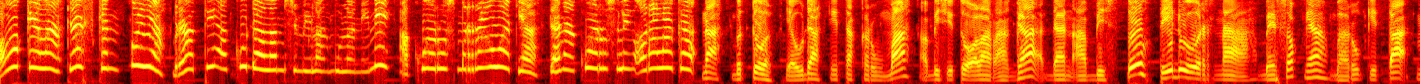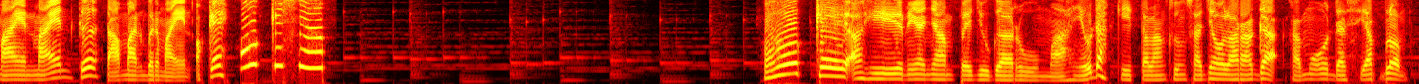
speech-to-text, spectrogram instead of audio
Oke lah, gaskan. Oh ya, berarti aku dalam 9 bulan ini aku harus merawat ya dan aku harus sering olahraga. Nah, betul. Ya udah, kita ke rumah, habis itu olahraga dan habis tuh tidur. Nah, besoknya baru kita main-main ke taman bermain. Oke? Oke, siap. Oke, akhirnya nyampe juga rumah. Ya udah, kita langsung saja olahraga. Kamu udah siap belum?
